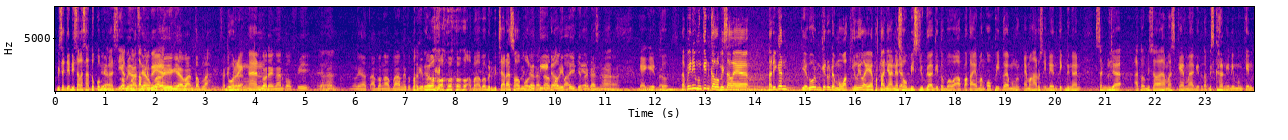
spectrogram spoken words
bisa jadi salah satu kombinasi Ya, yang lengkap juga ya. paling ya mantap lah bisa. Gorengan. gorengan kopi ya kan ngelihat abang-abang itu pagi-pagi Oh, abah-abah berbicara soal Berbicara politik, soal apa politik gitu gitu ya, kan. biasanya. Ah. Kayak gitu. Tapi ini mungkin kalau misalnya tadi kan ya gue mungkin udah mewakili lah ya pertanyaannya Ya. Sobis juga gitu bahwa apakah emang kopi itu emang emang harus identik dengan senja atau misalnya sama skena gitu. Tapi sekarang ini mungkin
